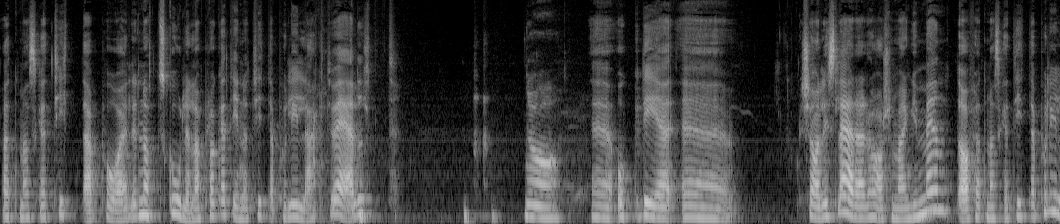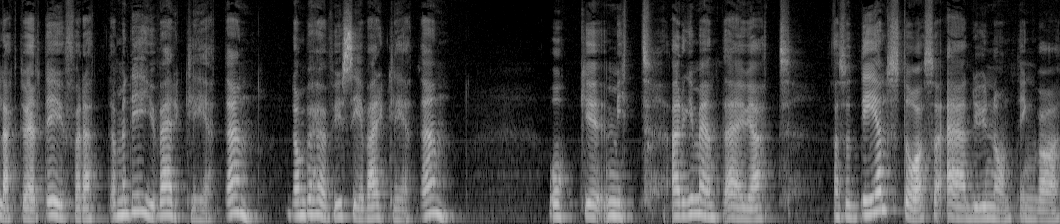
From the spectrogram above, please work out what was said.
att man ska titta på, eller något skolan har plockat in och titta på Lilla Aktuellt. Ja. Eh, och det eh, Charlies lärare har som argument då för att man ska titta på Lilla Aktuellt det är ju för att ja, men det är ju verkligheten. De behöver ju se verkligheten. Och eh, mitt argument är ju att alltså dels då så är det ju någonting vad,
